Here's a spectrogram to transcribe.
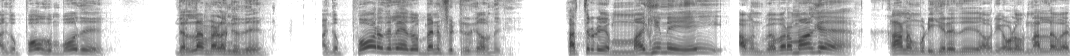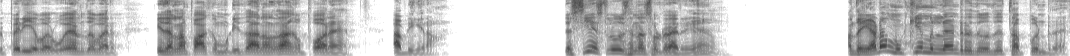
அங்கே போகும்போது இதெல்லாம் விளங்குது. அங்கே போகிறதுல ஏதோ பெனிஃபிட் இருக்குது அவனுக்கு. கத்தருடைய மகிமையை அவன் விவரமாக காண முடிகிறது. அவர் எவ்வளோ நல்லவர் பெரியவர் உயர்ந்தவர் இதெல்லாம் பார்க்க முடியுது. அதனால தான் அங்கே போகிறேன் அப்படிங்கிறான். இந்த சிஎஸ் லூஸ் என்ன சொல்கிறாரு அந்த இடம் முக்கியம் இல்லைன்றது வந்து தப்புன்றார்.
